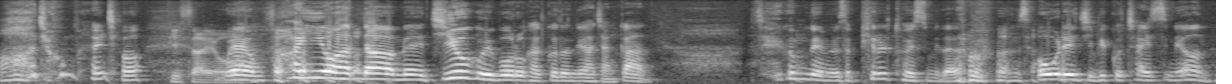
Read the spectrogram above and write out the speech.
아 정말 저 비싸요. 왜 파이어 한 다음에 지역의보로 갔거든요. 잠깐 세금 내면서 피를 토했습니다, 여러분. 서울에 집 있고 차 있으면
